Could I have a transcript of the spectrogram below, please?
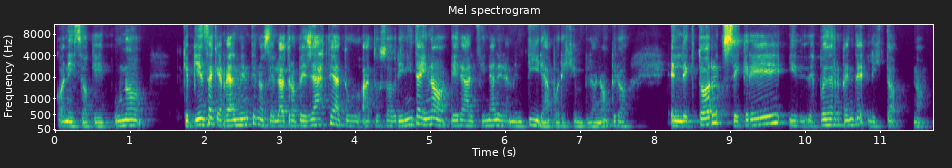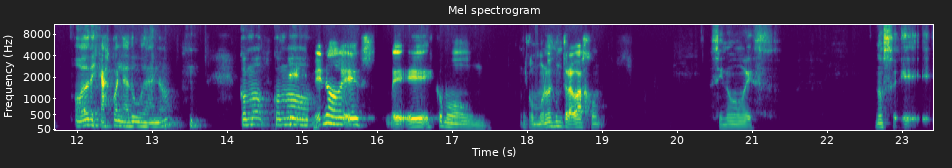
con eso, que uno que piensa que realmente, no se lo atropellaste a tu, a tu sobrinita y no, era al final era mentira, por ejemplo, ¿no? Pero el lector se cree y después de repente, listo, no. O dejas con la duda, ¿no? ¿Cómo, cómo... Eh, no, es, eh, es como, como no es un trabajo, sino es, no sé,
